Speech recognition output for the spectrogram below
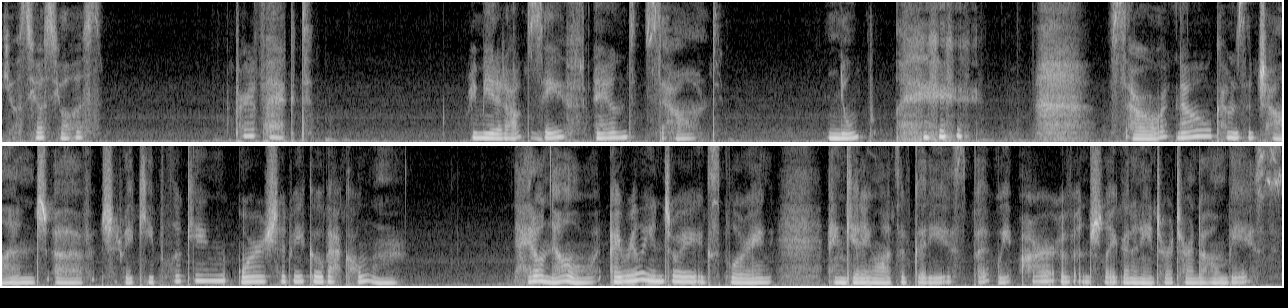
Yes, yes, yes. Perfect. We made it out safe and sound. Nope. so now comes the challenge of should we keep looking or should we go back home? I don't know. I really enjoy exploring and getting lots of goodies, but we are eventually going to need to return to home base.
